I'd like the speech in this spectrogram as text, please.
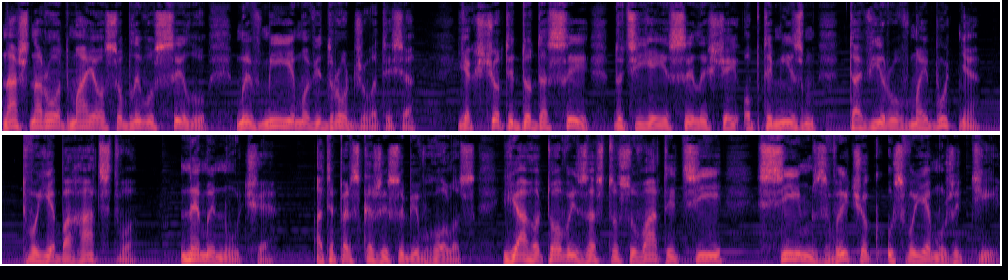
наш народ має особливу силу. Ми вміємо відроджуватися. Якщо ти додаси до цієї сили ще й оптимізм та віру в майбутнє, твоє багатство неминуче. А тепер скажи собі вголос: я готовий застосувати ці сім звичок у своєму житті.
